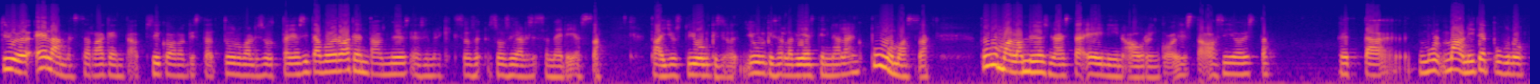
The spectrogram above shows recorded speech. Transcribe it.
työelämässä rakentaa psykologista turvallisuutta ja sitä voi rakentaa myös esimerkiksi sosiaalisessa mediassa tai just julkisella, julkisella viestinnällä niin puhumassa, puhumalla myös näistä ei niin aurinkoisista asioista. Että mä oon itse puhunut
